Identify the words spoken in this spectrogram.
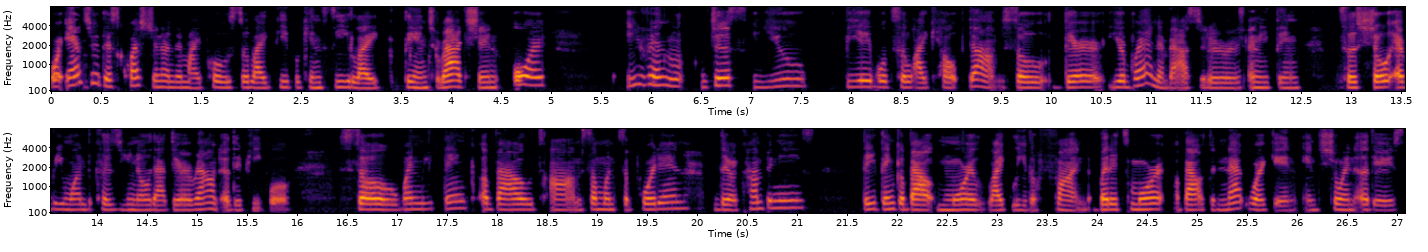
Or answer this question under my post so like people can see like the interaction or even just you be able to like help them. So they're your brand ambassadors, anything to show everyone because you know that they're around other people. So when we think about um, someone supporting their companies, they think about more likely the fund, but it's more about the networking and showing others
